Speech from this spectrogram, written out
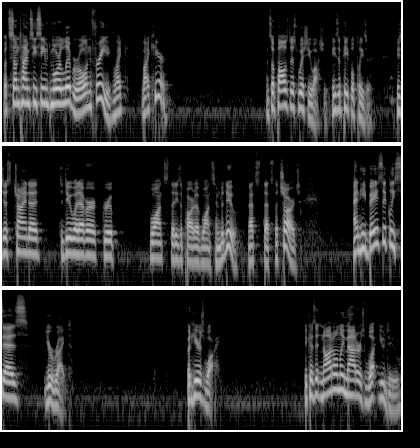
But sometimes he seemed more liberal and free, like, like here. And so Paul's just wishy washy. He's a people pleaser. He's just trying to, to do whatever group wants that he's a part of wants him to do. That's that's the charge. And he basically says, "You're right." But here's why. Because it not only matters what you do,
